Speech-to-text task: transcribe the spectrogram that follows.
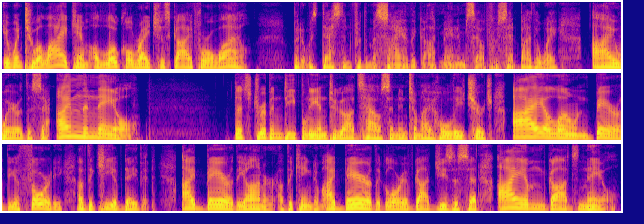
It went to Eliakim, a local righteous guy, for a while, but it was destined for the Messiah, the God man himself, who said, By the way, I wear the sa- I'm the nail that's driven deeply into God's house and into my holy church. I alone bear the authority of the key of David. I bear the honor of the kingdom. I bear the glory of God. Jesus said, I am God's nail,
